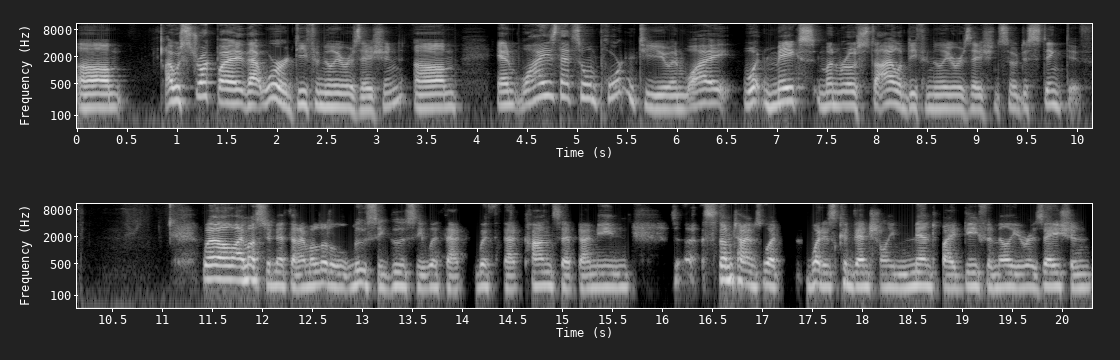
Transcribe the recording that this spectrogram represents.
Um, I was struck by that word, defamiliarization. Um, and why is that so important to you? And why what makes Munro's style of defamiliarization so distinctive? Well, I must admit that I'm a little loosey goosey with that with that concept. I mean, sometimes what what is conventionally meant by defamiliarization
